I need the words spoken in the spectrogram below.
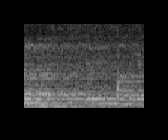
dia sibuk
